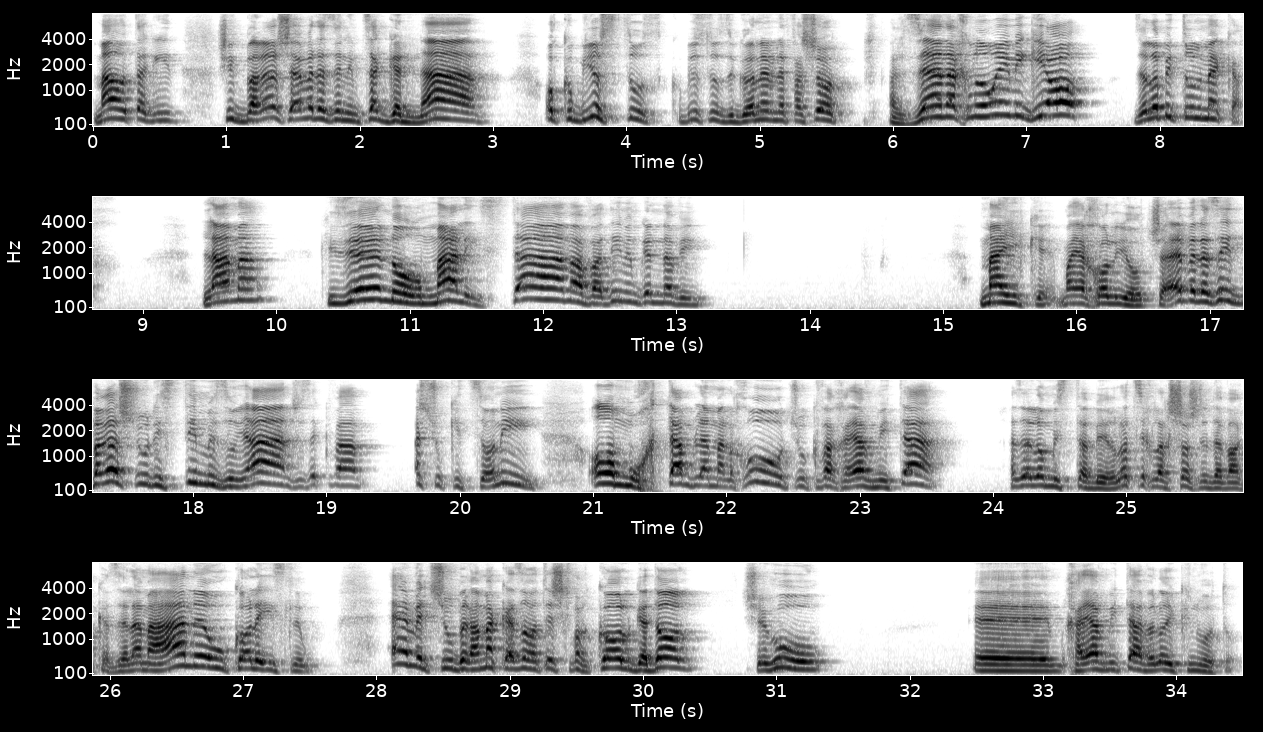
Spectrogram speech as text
מה עוד תגיד? שהתברר שהעבד הזה נמצא גנב, או קוביוסטוס, קוביוסטוס זה גונב נפשות. על זה אנחנו אומרים הגיעו, זה לא ביטול מקח. למה? כי זה נורמלי, סתם עבדים הם גנבים. מה יקרה? מה יכול להיות? שהעבד הזה יתברר שהוא ליסטים מזוין, שזה כבר משהו קיצוני, או מוכתב למלכות, שהוא כבר חייב מיתה. אז זה לא מסתבר, לא צריך לחשוש לדבר כזה. למה? אנה הוא כל האיסלו. עבד שהוא ברמה כזאת, יש כבר קול גדול, שהוא חייב מיתה ולא יקנו אותו.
